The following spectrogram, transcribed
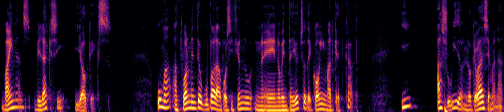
Binance, Bilaxi y OKEX. UMA actualmente ocupa la posición 98 de CoinMarketCap y ha subido en lo que va de semana,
